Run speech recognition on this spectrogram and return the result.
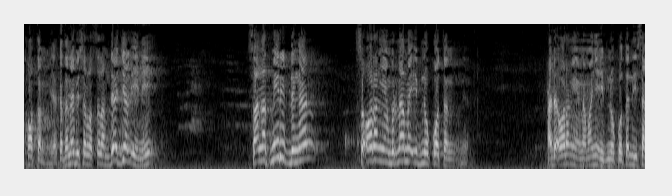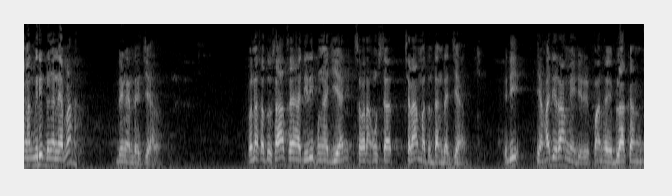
Qatan ya. Kata Nabi sallallahu alaihi wasallam, Dajjal ini sangat mirip dengan seorang yang bernama Ibnu Qatan ya. Ada orang yang namanya Ibnu Qatan dia sangat mirip dengan apa? Dengan Dajjal. Pernah satu saat saya hadiri pengajian seorang ustadz ceramah tentang Dajjal. Jadi yang hadir ramai di depan saya belakang.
